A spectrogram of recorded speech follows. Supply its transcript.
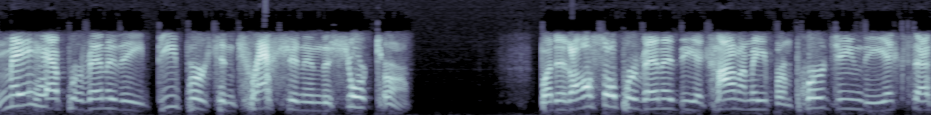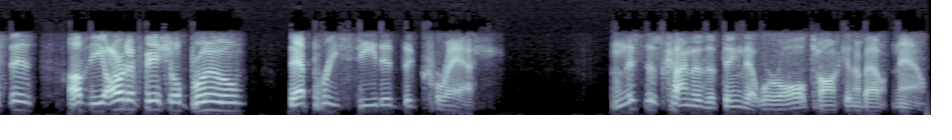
may have prevented a deeper contraction in the short term, but it also prevented the economy from purging the excesses of the artificial boom that preceded the crash. And this is kind of the thing that we're all talking about now.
